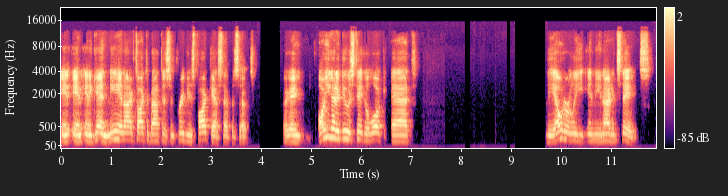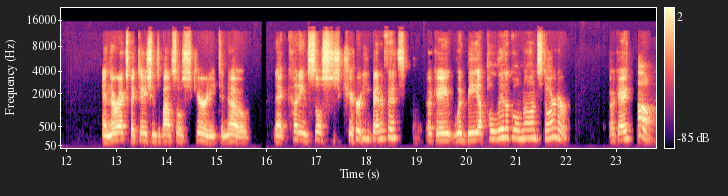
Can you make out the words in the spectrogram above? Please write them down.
and, and, and again, Nia and I have talked about this in previous podcast episodes. Okay. All you got to do is take a look at the elderly in the United States and their expectations about Social Security to know that cutting Social Security benefits, okay, would be a political non starter. Okay. Oh.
